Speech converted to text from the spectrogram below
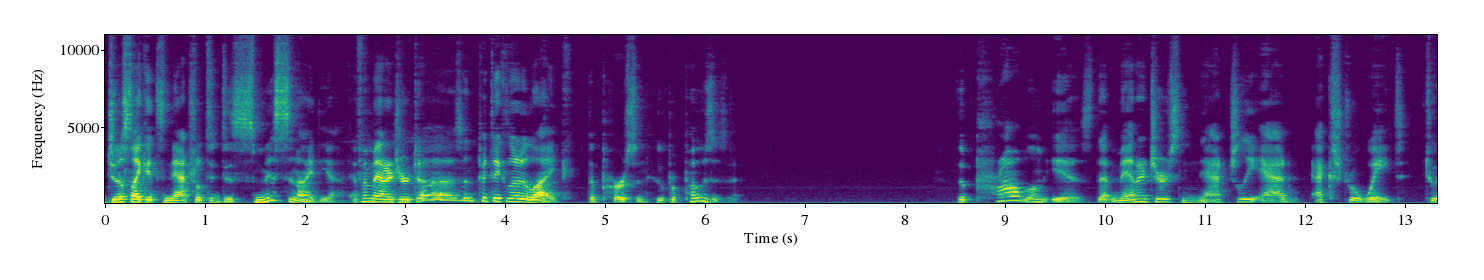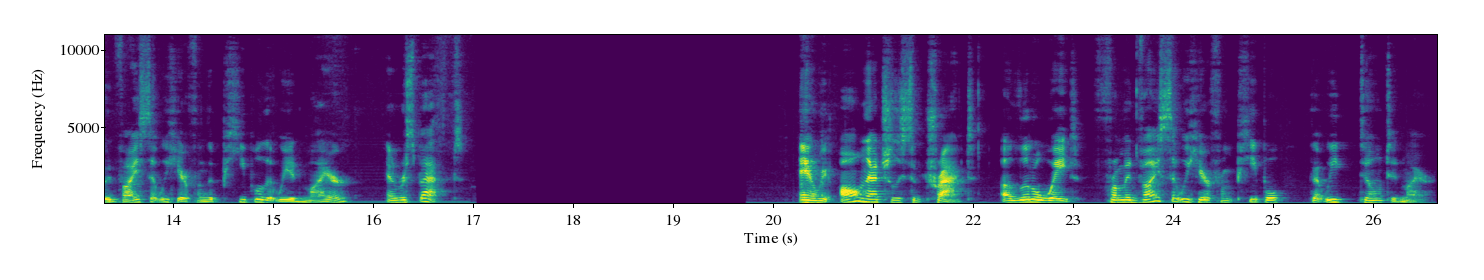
Just like it's natural to dismiss an idea if a manager doesn't particularly like the person who proposes it. The problem is that managers naturally add extra weight to advice that we hear from the people that we admire and respect. And we all naturally subtract a little weight from advice that we hear from people that we don't admire,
